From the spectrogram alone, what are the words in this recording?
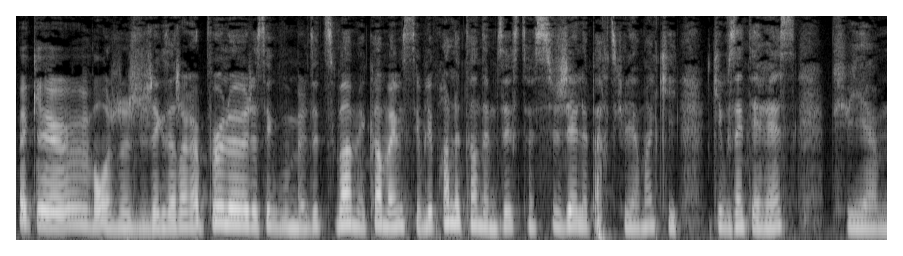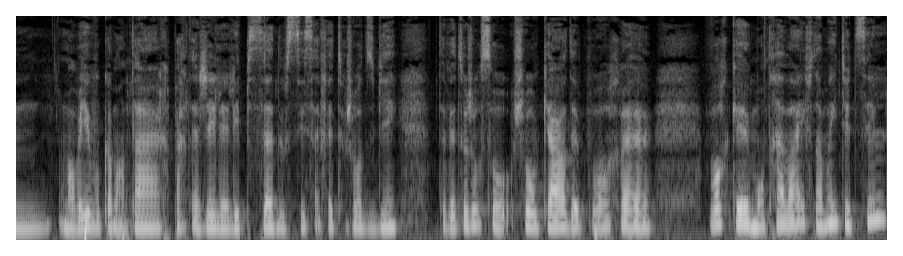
Fait que, bon, j'exagère un peu, là, je sais que vous me le dites souvent, mais quand même, si vous voulez prendre le temps de me dire c'est un sujet, là, particulièrement qui, qui vous intéresse, puis euh, m'envoyer vos commentaires, partager l'épisode aussi, ça fait toujours du bien. Ça fait toujours chaud, au cœur de pouvoir euh, voir que mon travail, finalement, est utile,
